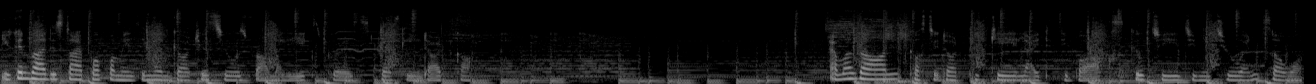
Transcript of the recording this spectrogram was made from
You can buy this type of amazing and gorgeous shoes from AliExpress, Dressel.com, Amazon, Costa.pk, Light in the Box, Gucci, Jimmy Choo and so on.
